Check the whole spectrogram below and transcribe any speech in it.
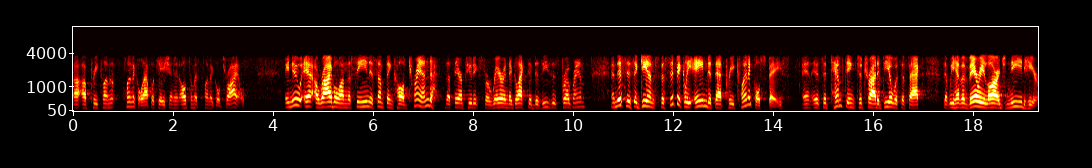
uh, of preclinical application and ultimate clinical trials. A new arrival on the scene is something called TRND, the Therapeutics for Rare and Neglected Diseases program. And this is, again, specifically aimed at that preclinical space and is attempting to try to deal with the fact that we have a very large need here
